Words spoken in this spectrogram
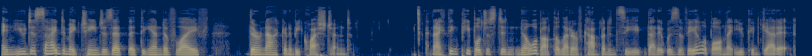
and you decide to make changes at, at the end of life, they're not going to be questioned. And I think people just didn't know about the letter of competency, that it was available and that you could get it.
